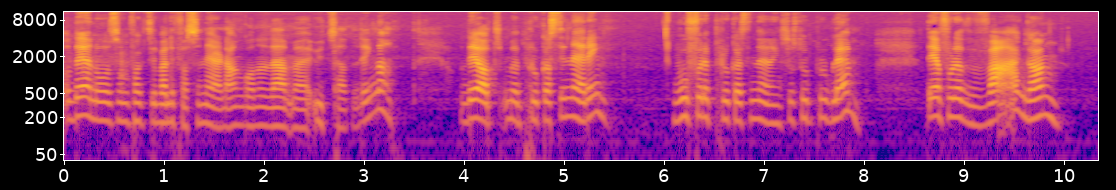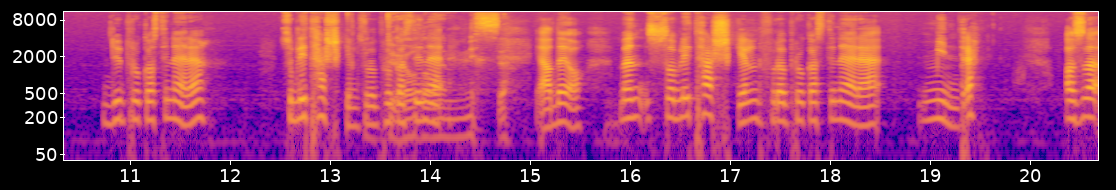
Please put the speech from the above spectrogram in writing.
og det er noe som faktisk er veldig fascinerende angående det med utsatte ting. da. Det at med prokastinering Hvorfor er prokastinering så stort problem? Det er fordi at hver gang du prokastinerer, så blir terskelen for å prokastinere nisse. Ja, det òg. Men så blir terskelen for å prokastinere mindre. Altså,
